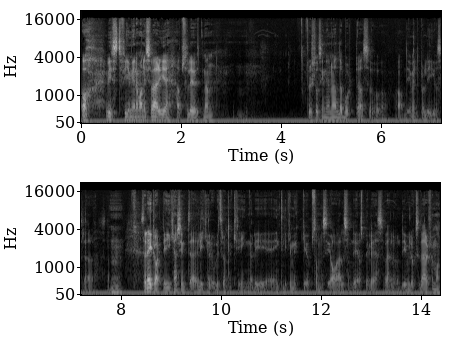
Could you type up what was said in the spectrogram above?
ja visst, för gemene man i Sverige, absolut, men för att slå sig in i NHL där borta så ja, det är en väldigt bra liga och sådär. Sen, mm. sen är det klart, det är kanske inte lika roligt runt omkring och det är inte lika mycket uppståndelse i AL som det är att spela i SHL och det är väl också därför man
